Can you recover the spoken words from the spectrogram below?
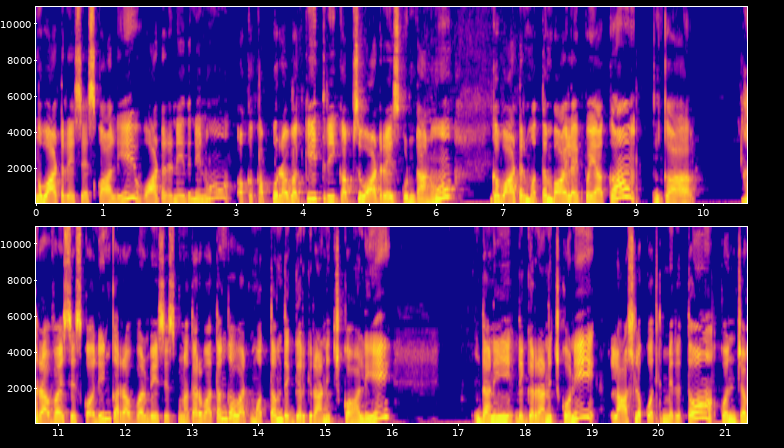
ఇంకా వాటర్ వేసేసుకోవాలి. వాటర్ అనేది నేను ఒక కప్పు రవ్వకి త్రీ కప్స్ వాటర్ వేసుకుంటాను. ఇంకా వాటర్ మొత్తం బాయిల్ అయిపోయాక ఇంకా రవ్వ వేసేసుకోవాలి. ఇంకా రవ్వ వేసేసుకున్న తర్వాత ఇంకా వాటి మొత్తం దగ్గరికి రానిచ్చుకోవాలి. దాని దగ్గర రానిచ్చుకొని లాస్ట్లో కొత్తిమీరతో కొంచెం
